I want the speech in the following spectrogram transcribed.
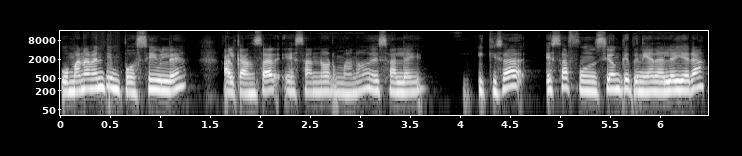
humanamente imposible alcanzar esa norma, ¿no? de esa ley. Y quizá esa función que tenía la ley era,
